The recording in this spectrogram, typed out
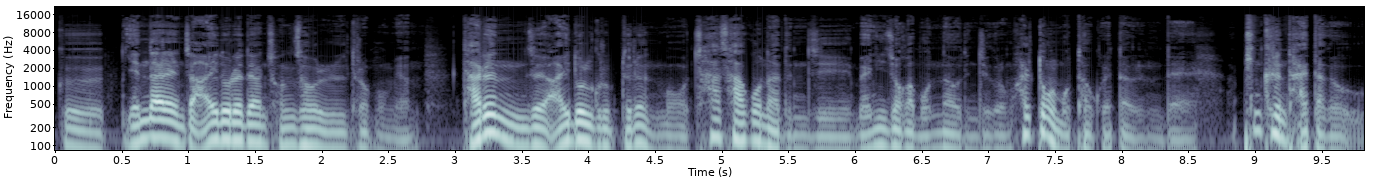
그 옛날에 이제 아이돌에 대한 전설을 들어보면 다른 이제 아이돌 그룹들은 뭐 차 사고 나든지 매니저가 못 나오든지 그럼 활동을 못 하고 그랬다 그러는데 핑클은 다 했다고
